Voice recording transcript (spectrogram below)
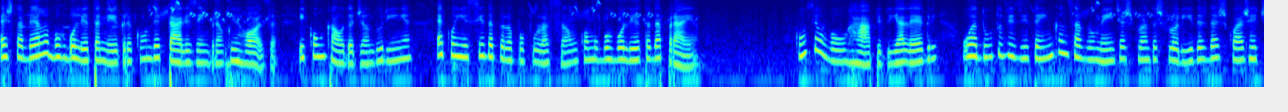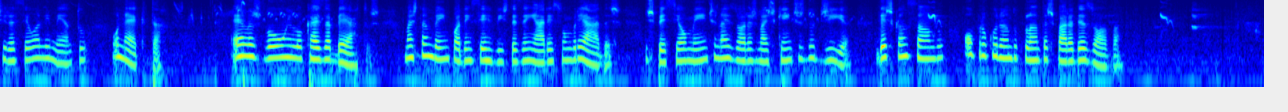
Esta bela borboleta negra com detalhes em branco e rosa e com cauda de andorinha é conhecida pela população como borboleta da praia. Com seu voo rápido e alegre, o adulto visita incansavelmente as plantas floridas das quais retira seu alimento, o néctar. Elas voam em locais abertos, mas também podem ser vistas em áreas sombreadas, especialmente nas horas mais quentes do dia, descansando ou procurando plantas para desova.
